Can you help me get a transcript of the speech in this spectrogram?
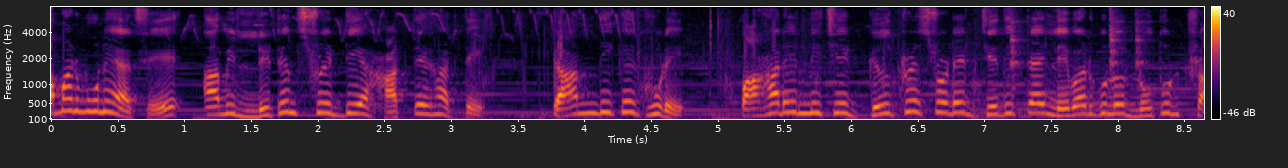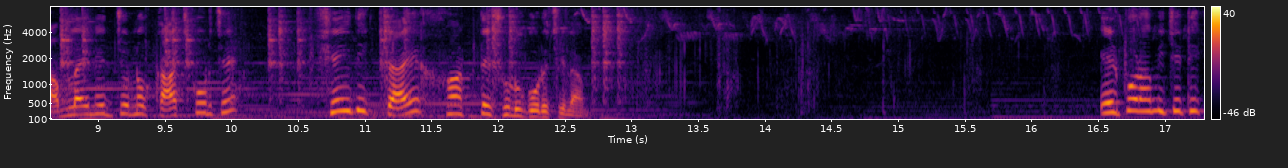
আমার মনে আছে, আমি লিটন স্ট্রিট দিয়ে হাঁটতে হাঁটতে ডান দিকে ঘুরে পাহাড়ের নিচে গিলক্রেস্ট রোডের যে দিকটায় লেবারগুলো নতুন ট্রাম লাইনের জন্য কাজ করছে, সেই দিকটায় হাঁটতে শুরু করেছিলাম। এরপর আমি যে ঠিক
